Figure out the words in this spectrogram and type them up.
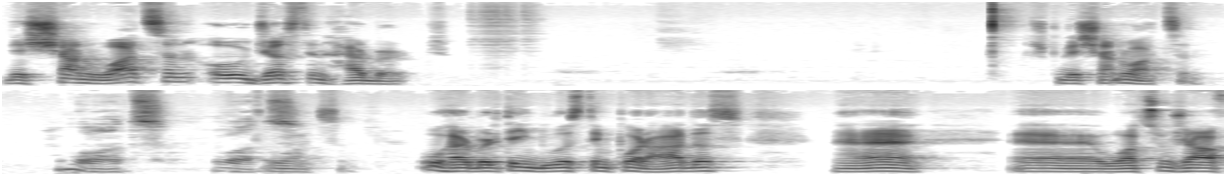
Deshaun Watson ou Justin Herbert? Acho que Deshaun Watson. Watson. Watson. Watson. O Herbert tem duas temporadas. Né? É, o Watson já,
